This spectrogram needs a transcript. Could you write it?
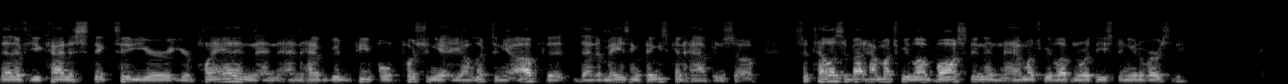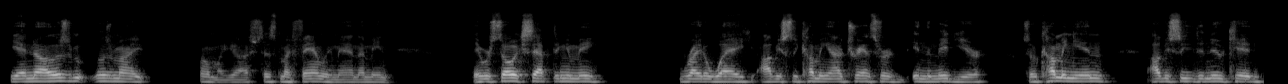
that if you kind of stick to your your plan and and and have good people pushing you, you know, lifting you up, that that amazing things can happen. So so tell us about how much we love Boston and how much we love Northeastern University. Yeah, no, those those are my oh my gosh, that's my family, man. I mean, they were so accepting of me right away. Obviously, coming out transferred in the mid year, so coming in, obviously the new kid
